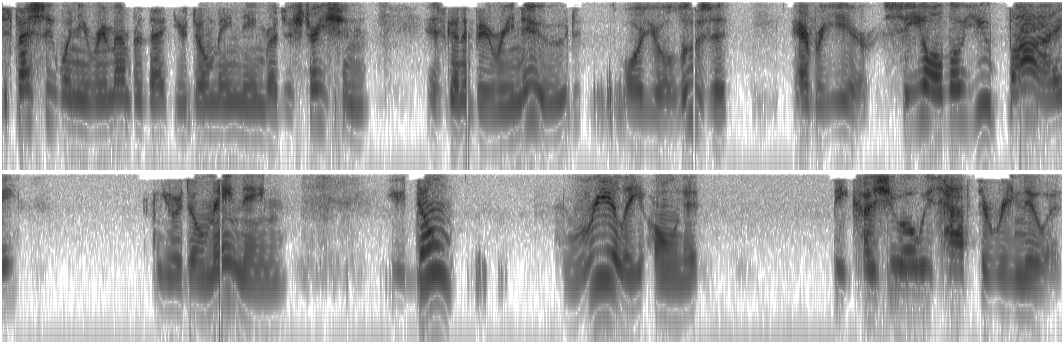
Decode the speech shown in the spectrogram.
especially when you remember that your domain name registration is going to be renewed or you'll lose it every year. See, although you buy your domain name, you don't really own it because you always have to renew it.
